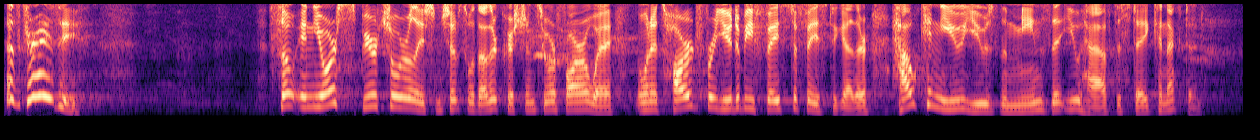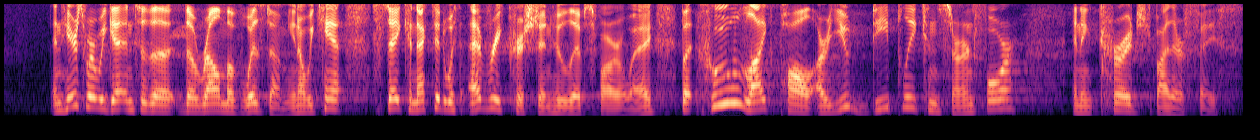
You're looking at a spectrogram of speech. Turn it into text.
that's crazy. So, in your spiritual relationships with other Christians who are far away, when it's hard for you to be face to face together, how can you use the means that you have to stay connected? And here's where we get into the, the realm of wisdom. You know, we can't stay connected with every Christian who lives far away, but who, like Paul, are you deeply concerned for and encouraged by their faith.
